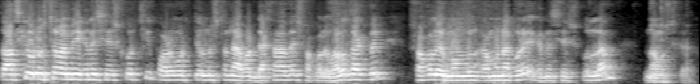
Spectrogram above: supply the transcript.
তো আজকে অনুষ্ঠান আমি এখানে শেষ করছি। পরবর্তী অনুষ্ঠানে আবার দেখা হবে। সকলে ভালো থাকবেন। সকলের মঙ্গল কামনা করে এখানে শেষ করলাম। নমস্কার।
